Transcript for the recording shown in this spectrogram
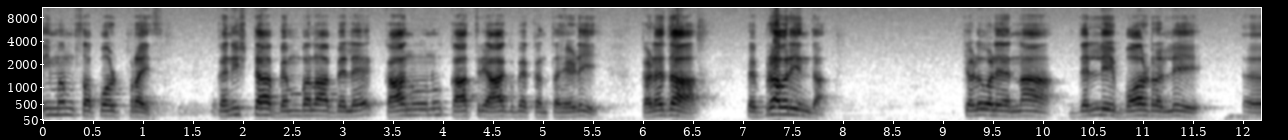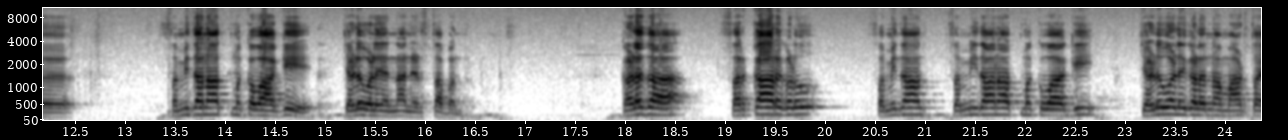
ಮಿನಿಮಮ್ ಸಪೋರ್ಟ್ ಪ್ರೈಸ್ ಕನಿಷ್ಠ ಬೆಂಬಲ ಬೆಲೆ ಕಾನೂನು ಖಾತ್ರಿ ಆಗಬೇಕಂತ ಹೇಳಿ ಕಳೆದ ಫೆಬ್ರವರಿಯಿಂದ ಚಳುವಳಿಯನ್ನು ದೆಲ್ಲಿ ಬಾರ್ಡ್ರಲ್ಲಿ ಸಂವಿಧಾನಾತ್ಮಕವಾಗಿ ಚಳುವಳಿಯನ್ನು ನಡೆಸ್ತಾ ಬಂದರು. ಕಳೆದ ಸರ್ಕಾರಗಳು ಸಂವಿಧಾನ ಸಂವಿಧಾನಾತ್ಮಕವಾಗಿ ಚಳುವಳಿಗಳನ್ನು ಮಾಡ್ತಾ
